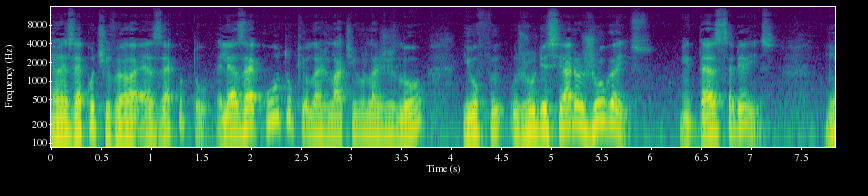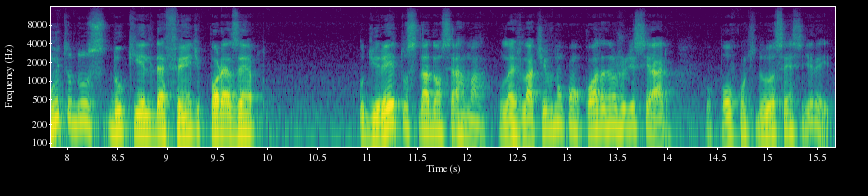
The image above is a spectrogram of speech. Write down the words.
é o executivo, é o. Ele executa o que o legislativo legislou e o, o judiciário julga isso. Em tese seria isso. Muito dos, do que ele defende, por exemplo, o direito do cidadão se armar. O legislativo não concorda nem o judiciário. O povo continua sem esse direito.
